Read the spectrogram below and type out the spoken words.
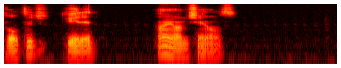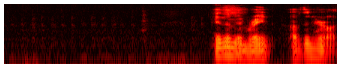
voltage gated ion channels in the membrane of the neuron.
